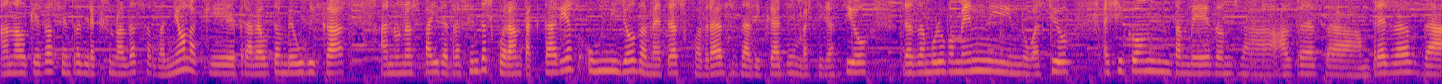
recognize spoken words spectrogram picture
en el que és el centre direccional de Cerdanyola, que preveu també ubicar en un espai de 340 hectàrees un milió de metres quadrats dedicats a investigació, desenvolupament i innovació, així com també doncs, a altres eh, empreses de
